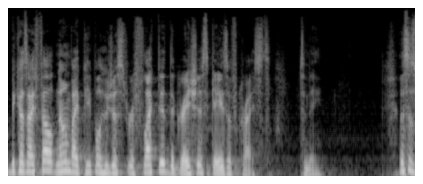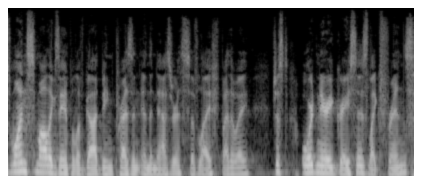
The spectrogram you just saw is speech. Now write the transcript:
because I felt known by people who just reflected the gracious gaze of Christ to me. This is one small example of God being present in the Nazareths of life, by the way. Just ordinary graces like friends,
